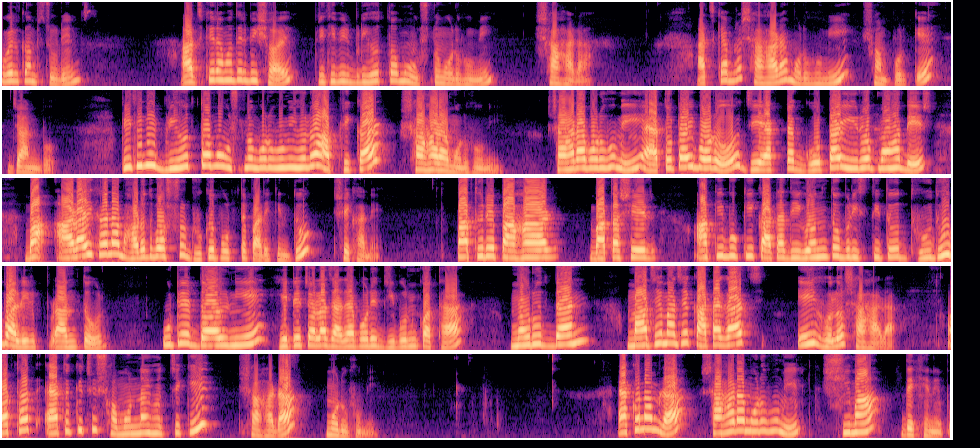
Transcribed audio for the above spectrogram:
Welcome students আজকের আমাদের বিষয় পৃথিবীর বৃহত্তম উষ্ণ মরুভূমি, সাহারা। আজকে আমরা সাহারা মরুভূমি সম্পর্কে জানব। পৃথিবীর বৃহত্তম উষ্ণ মরুভূমি হলো আফ্রিকার সাহারা মরুভূমি। সাহারা মরুভূমি এতটাই বড় যে একটা গোটা ইউরোপ মহাদেশ বা আড়াইখানা ভারতবর্ষ ঢুকে পড়তে পারে কিন্তু সেখানে। পাথুরে পাহাড়, বাতাসের আঁকিবুকি কাটা দিগন্ত বিস্তৃত ধুধু বালির প্রান্তর উটের দল নিয়ে হেঁটে চলা যাযাবরের জীবন কথা মরুদ্যান, মাঝে মাঝে কাটা গাছ এই হলো সাহারা। অর্থাৎ এত কিছু সমন্বয় হচ্ছে কি? সাহারা মরুভূমি। এখন আমরা সাহারা মরুভূমির সীমা দেখে নেব।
